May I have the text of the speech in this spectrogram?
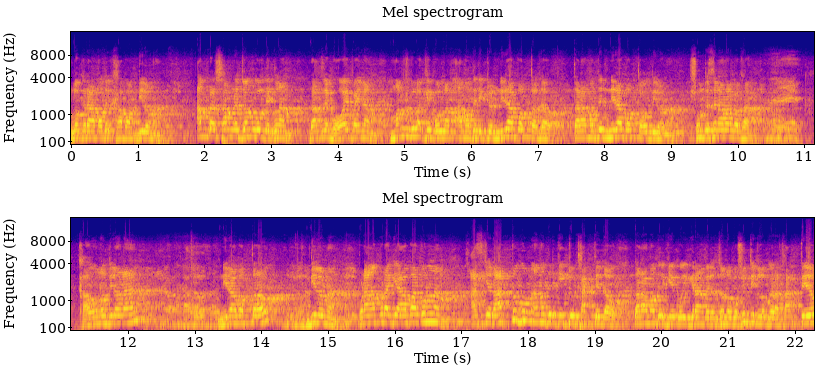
লোকেরা আমাদের খাবার দিল না। আমরা সামনে জঙ্গল দেখলাম রাত্রে ভয় পাইলাম। মানুষগুলাকে বললাম আমাদের একটু নিরাপত্তা দাও। তারা আমাদের নিরাপত্তাও দিল না। শুনতেছেন আমার কথা? খাওয়ানো দিল না নিরাপত্তাও দিল না। পরে আমরা গিয়ে আবার বললাম, আজকে রাতটুকুন আমাদেরকে একটু থাকতে দাও। তারা আমাদেরকে ওই গ্রামের জনবসতির লোকেরা থাকতেও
